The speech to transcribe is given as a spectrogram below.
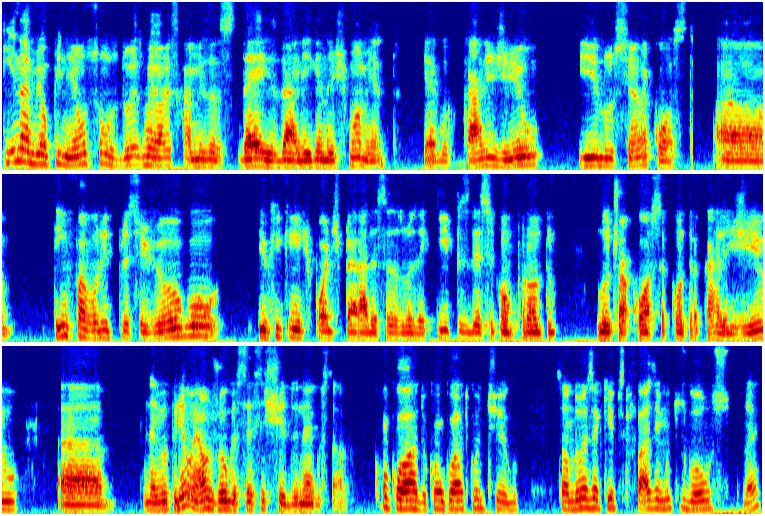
e na minha opinião são os dois melhores camisas 10 da liga neste momento, que é o Carly Gil e Luciana Costa. Uh, tem favorito para esse jogo? E o que, que a gente pode esperar dessas duas equipes, desse confronto Lúcio Acosta contra Carly Gil? Uh, na minha opinião, é um jogo a ser assistido, né, Gustavo? Concordo, concordo contigo. São duas equipes que fazem muitos gols, né?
